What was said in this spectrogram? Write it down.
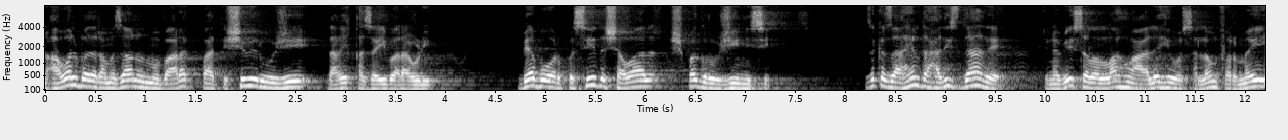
نو اول به د رمضان المبارک پاتې شوي روژې د هغې قضایي به راوړي بیا به ورپسې د شوال شپږ روژې نیسي ځکه ظاهر د حدیث دا دی چې نبی صلی الله علیه وسلم فرمایي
